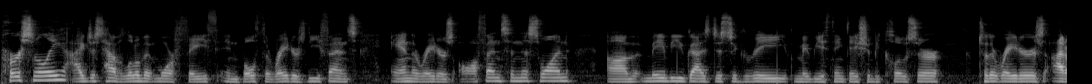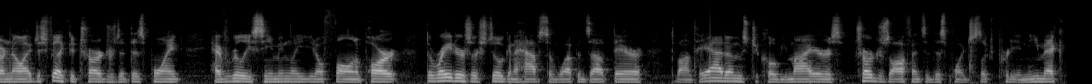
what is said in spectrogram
Personally, I just have a little bit more faith in both the Raiders defense and the Raiders offense in this one. Um, maybe you guys disagree. Maybe you think they should be closer to the Raiders. I don't know. I just feel like the Chargers at this point have really seemingly, you know, fallen apart. The Raiders are still going to have some weapons out there. Davante Adams, Jakobi Meyers. Chargers offense at this point just looks pretty anemic.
